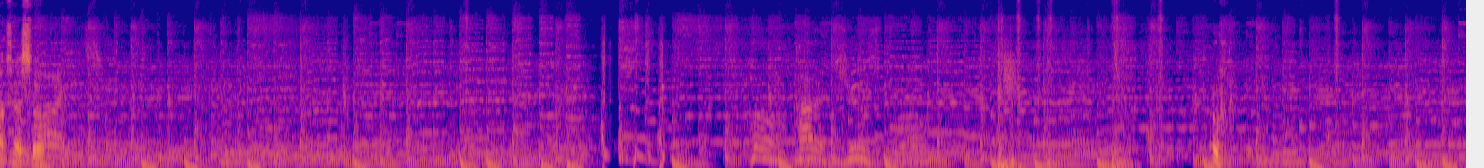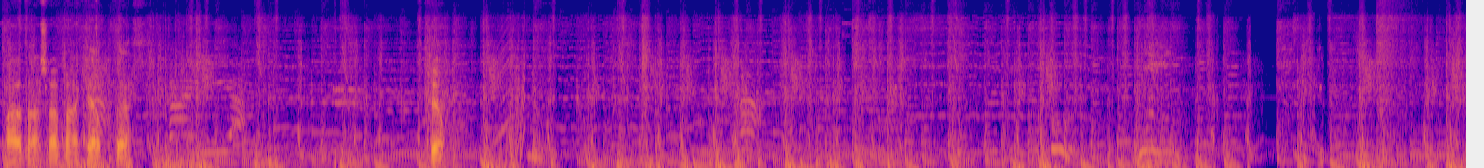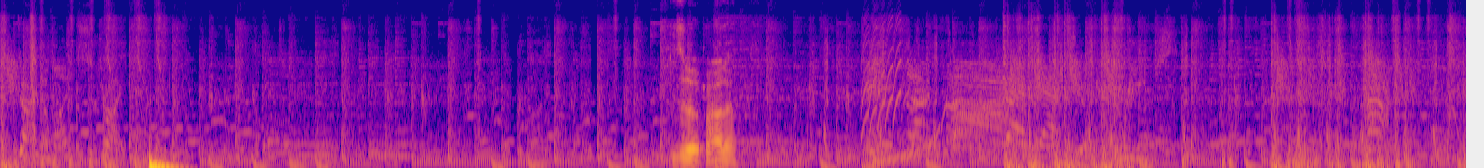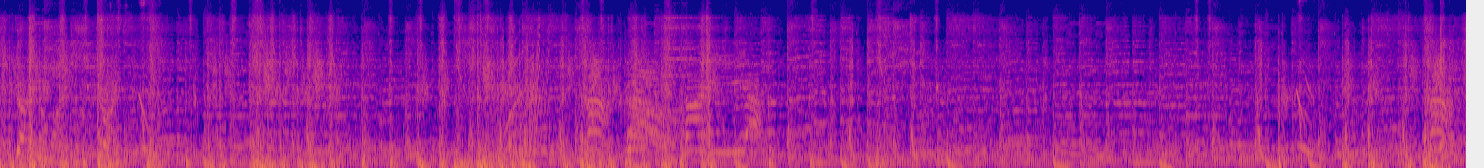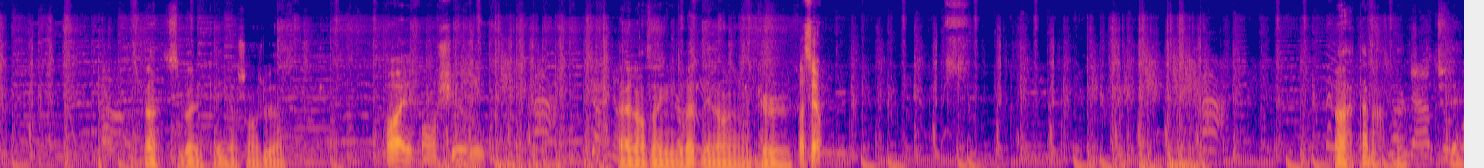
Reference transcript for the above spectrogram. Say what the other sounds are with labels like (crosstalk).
Ah, GG. Ouais, c'est ça. Faire attention à la pancarte. hein. Tiens. Par là. Ah, c'est bon, ok, on change le. Ouais, ils font chier eux autres. Elle lance en ligne droite, les langues en curve. Attention. Ah, tabarnak, qu'est-ce que tu fais?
